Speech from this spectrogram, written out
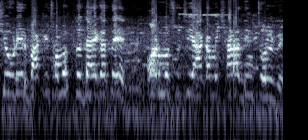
সিউড়ির বাকি সমস্ত জায়গাতে কর্মসূচি আগামী সারাদিন চলবে।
